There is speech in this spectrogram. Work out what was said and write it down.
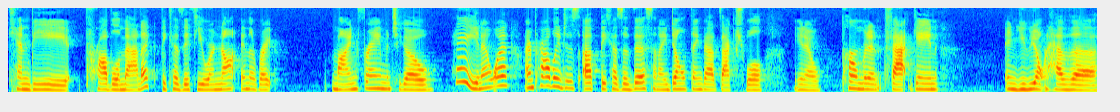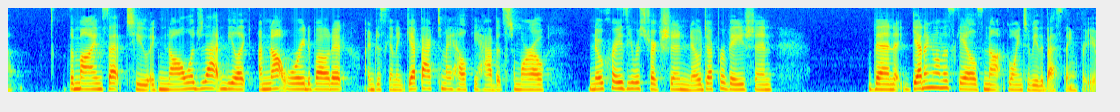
can be problematic because if you are not in the right mind frame to go, hey, you know what? I'm probably just up because of this and I don't think that's actual, you know, permanent fat gain and you don't have the the mindset to acknowledge that and be like, I'm not worried about it. I'm just going to get back to my healthy habits tomorrow. No crazy restriction, no deprivation. Then getting on the scale is not going to be the best thing for you.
